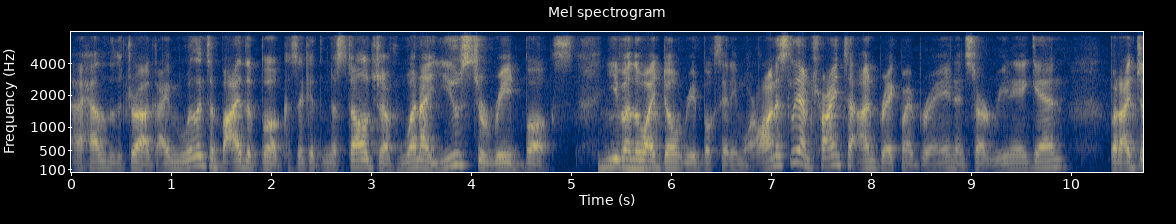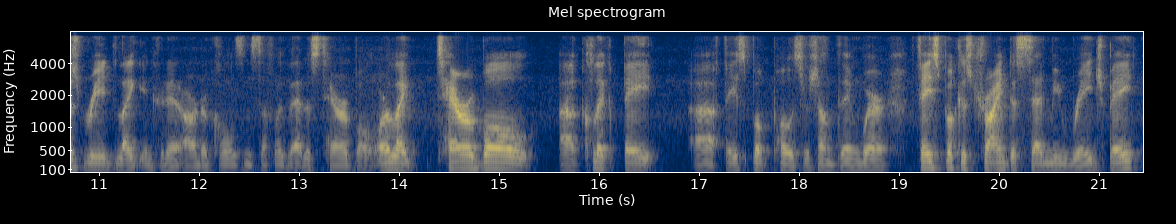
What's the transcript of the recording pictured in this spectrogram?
a hell of the drug. I'm willing to buy the book because i get the nostalgia of when i used to read books even Mm. though i don't read books anymore. Honestly i'm trying to unbreak my brain and start reading again but i just read like internet articles and stuff like that. It's terrible. Or like terrible uh, clickbait uh, facebook posts or something where facebook is trying to send me rage bait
